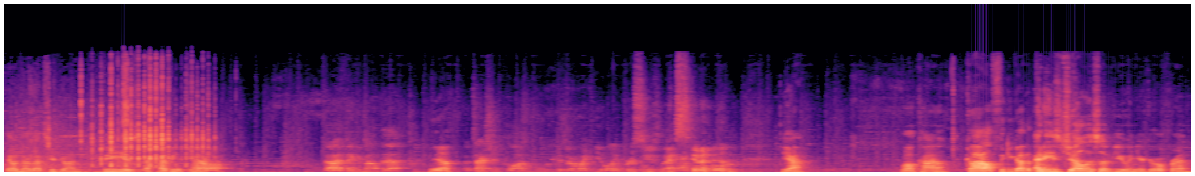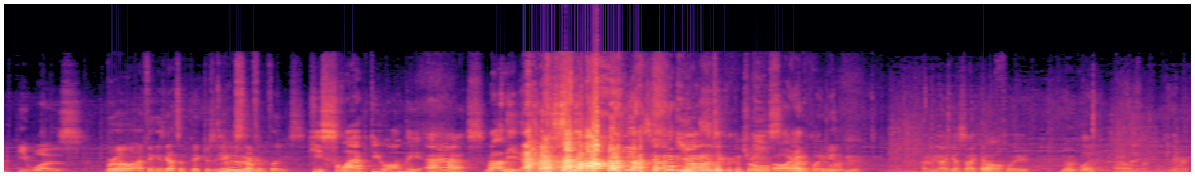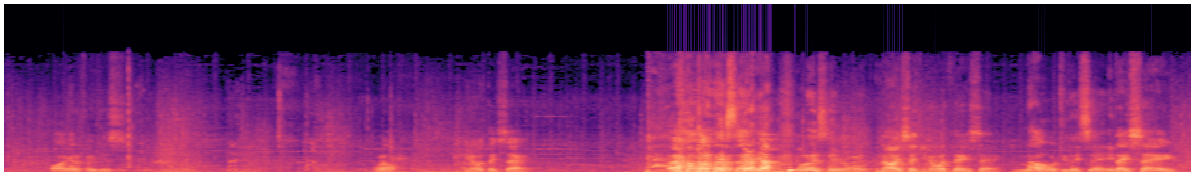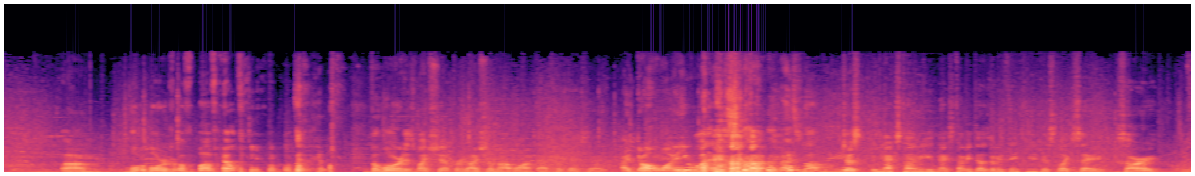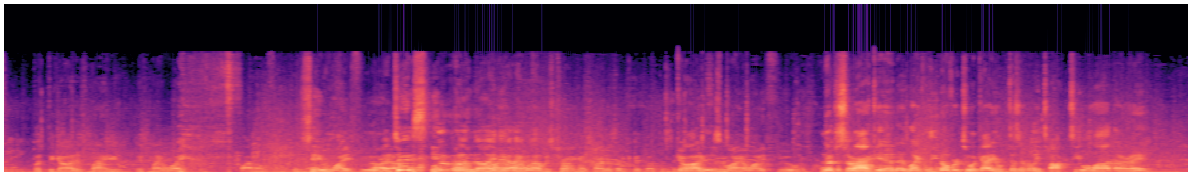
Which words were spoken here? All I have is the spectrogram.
Oh no, that's your gun. B is a heavy attack. now I think about that, Yeah. it's actually plausible because I'm like the only person who's nice to him. Yeah. Well, Kyle. Kyle, think you got a And he's jealous of you and your girlfriend. He was. Bro, I think he's got some pictures of you and stuff and things. He slapped you on the ass. Not on the ass! you might want to take the controls. Oh, I gotta play again. I mean, I guess I could have Oh. played. You wanna play? I don't fucking care. Oh, I gotta fight this. Well, you know what they say. what did I say? what did I say, Ryan? No, I said you know what they say. No, what do they say? They say, um, Lo- Lord of above, help you. the Lord is my shepherd; I shall not want. That's what they say. I don't want anyone. That's not me. Just next time he next time he does anything, you just like say sorry, but the God is my is my wife. Final. Did you say waifu? I You don't- to say Oh, no, I, did, I. I was trying as hard as I could not to say God waifu. is my waifu. No, just sorry. walk in and like lean over to a guy who doesn't really talk to you a lot, all right?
